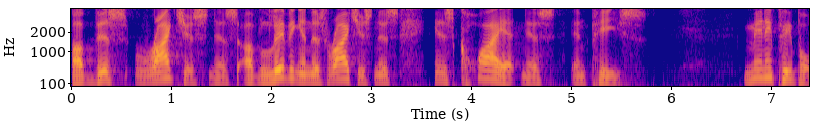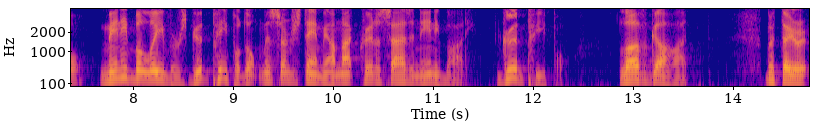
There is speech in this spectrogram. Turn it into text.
of this righteousness, of living in this righteousness, is quietness and peace. Many people, many believers, good people, don't misunderstand me. I'm not criticizing anybody. Good people love God but they're,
